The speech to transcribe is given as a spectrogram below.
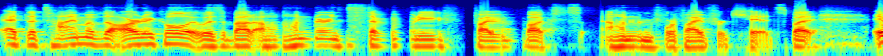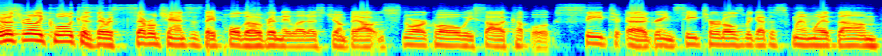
at the time of the article it was about 175 bucks, 145 for kids. But it was really cool because there was several chances they pulled over and they let us jump out and snorkel. We saw a couple of sea uh, green sea turtles. We got to swim with them,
